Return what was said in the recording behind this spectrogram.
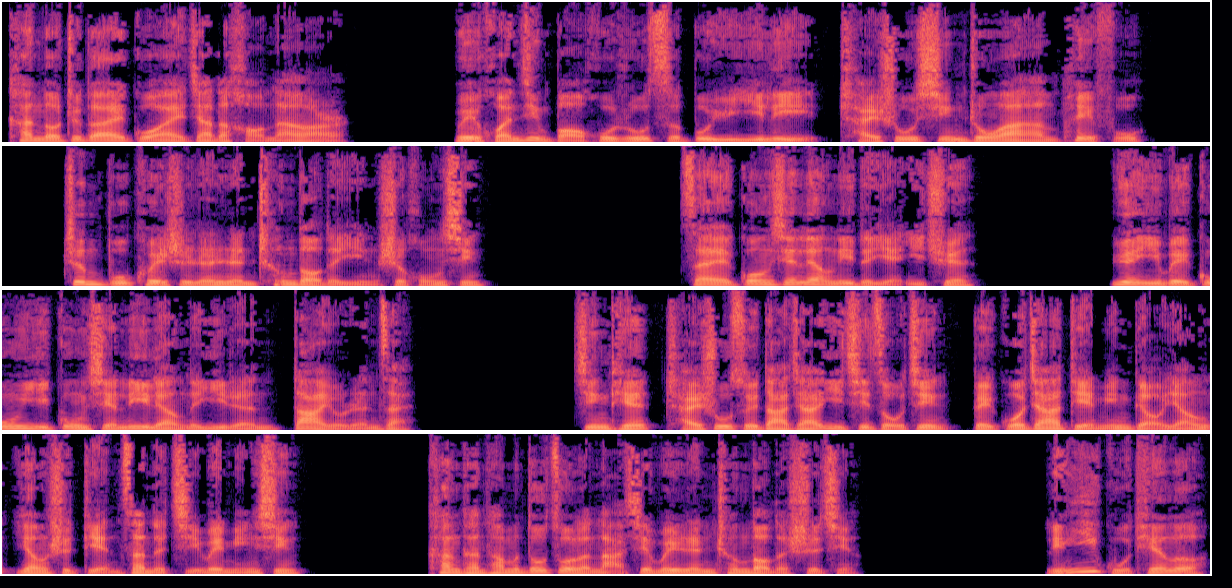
看到这个爱国爱家的好男儿，为环境保护如此不遗余力，柴叔心中暗暗佩服，真不愧是人人称道的影视红星。在光鲜亮丽的演艺圈，愿意为公益贡献力量的艺人大有人在。今天，柴叔随大家一起走进被国家点名表扬、央视点赞的几位明星，看看他们都做了哪些为人称道的事情。零一古天乐，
